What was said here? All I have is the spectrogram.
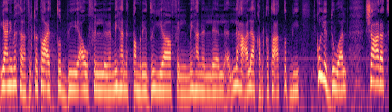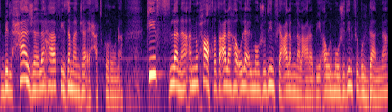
يعني مثلا في القطاع الطبي أو في المهن التمريضية في المهن اللي لها علاقة بالقطاع الطبي كل الدول شعرت بالحاجة لها في زمن جائحة كورونا. كيف لنا أن نحافظ على هؤلاء الموجودين في عالمنا العربي أو الموجودين في بلداننا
